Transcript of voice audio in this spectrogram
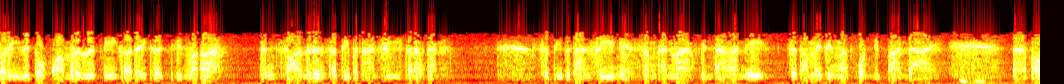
ปริวิตกความระลึกนี้ก็ได้เกิดขึ้นว่าอะงั้นสอนเรื่องสติปัฏฐานสี่ก็แล้วกัน สติปัฏฐานสี่เนี่ยสำคัญมากเป็นทางอันเอกจะทำให้ถึงมรรคผลนิพพานได้แต่พอ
